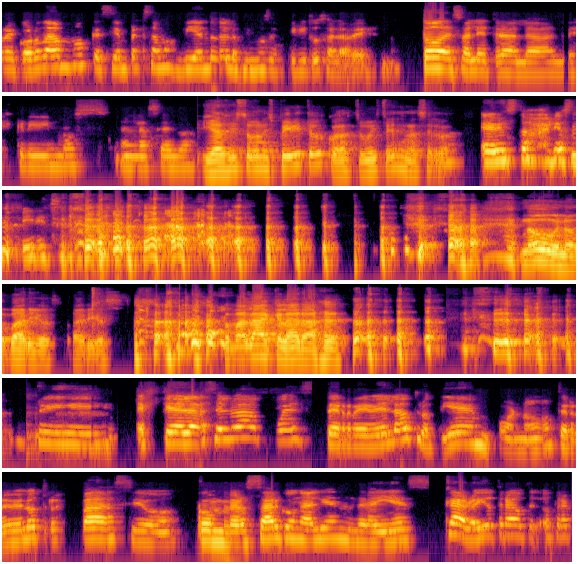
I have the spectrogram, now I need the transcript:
recordamos que siempre estamos viendo los mismos espíritus a la vez, ¿no? Toda esa letra la, escribimos en la selva. ¿Y has visto un espíritu cuando estuviste en la selva? He visto varios espíritus. no uno, varios, varios. Mala clara. Sí, es que la selva pues te revela otro tiempo, ¿no? Te revela otro espacio. Conversar con alguien de ahí es, claro, hay otra, otra, otra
